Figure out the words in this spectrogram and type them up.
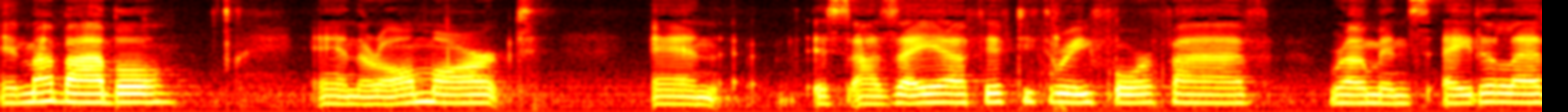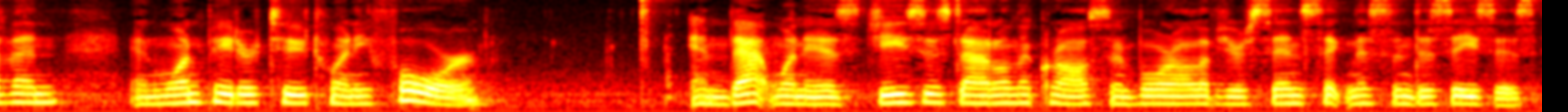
in my Bible, and they're all marked. And it's Isaiah 53, 4, 5, Romans 8, 11, and 1 Peter 2, 24. And that one is Jesus died on the cross and bore all of your sin, sickness, and diseases.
